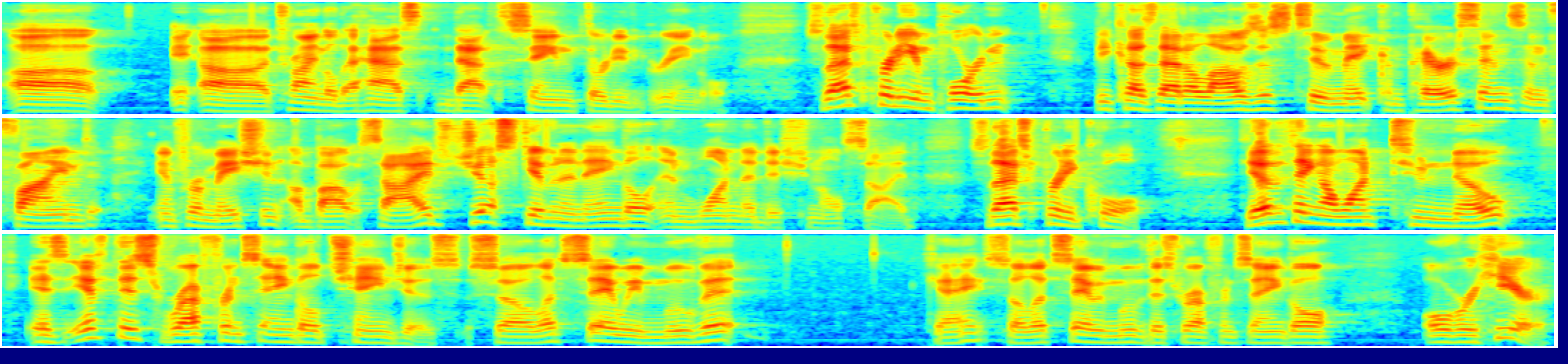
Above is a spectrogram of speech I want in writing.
uh, uh, triangle that has that same 30 degree angle. So that's pretty important because that allows us to make comparisons and find information about sides just given an angle and one additional side. So that's pretty cool. The other thing I want to note is if this reference angle changes. So let's say we move it. Okay, so let's say we move this reference angle over here.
